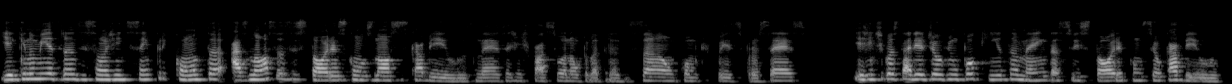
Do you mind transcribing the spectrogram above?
e aqui no Minha Transição a gente sempre conta as nossas histórias com os nossos cabelos, né? Se a gente passou ou não pela transição, como que foi esse processo. E a gente gostaria de ouvir um pouquinho também da sua história com o seu cabelo.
